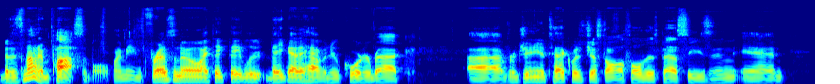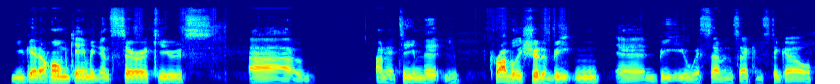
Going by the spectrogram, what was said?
but it's not impossible. I mean Fresno, I think they lo- they got to have a new quarterback. Uh, Virginia Tech was just awful this past season, and you get a home game against Syracuse uh, on a team that you probably should have beaten and beat you with seven seconds to go,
